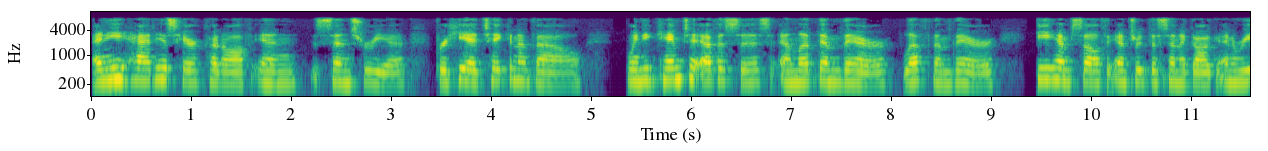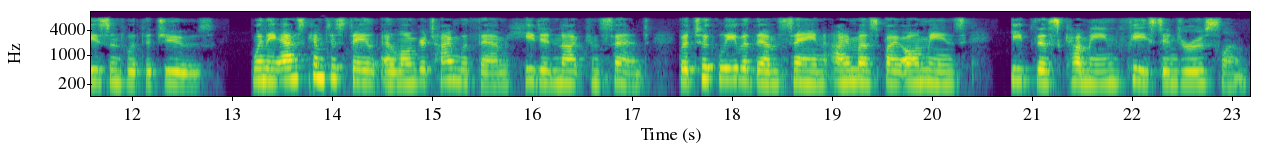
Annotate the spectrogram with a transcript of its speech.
And he had his hair cut off in Cenchrea, for he had taken a vow. When he came to Ephesus and left them there, left them there, he himself entered the synagogue and reasoned with the Jews. When they asked him to stay a longer time with them, he did not consent, but took leave of them, saying, I must by all means keep this coming feast in Jerusalem.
